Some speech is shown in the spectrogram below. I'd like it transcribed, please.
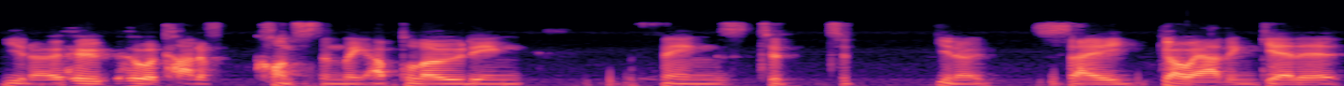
you know, who, who are kind of constantly uploading things to, to, you know, say go out and get it,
